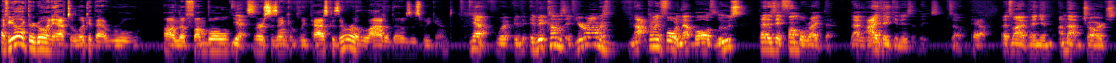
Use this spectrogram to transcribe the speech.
I feel like they're going to have to look at that rule on the fumble Yes. versus incomplete pass because there were a lot of those this weekend. Yeah, if, if it comes, if your arm is not coming forward and that ball is loose, that is a fumble right there. That Mhm. I think it is at least. So Yeah. that's my opinion. I'm not in charge,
